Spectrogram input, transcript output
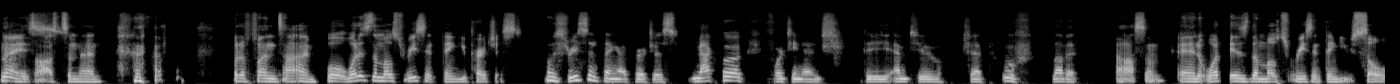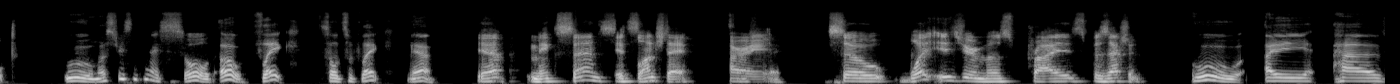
Nice. That's awesome, man. what a fun time. Well, what is the most recent thing you purchased? Most recent thing I purchased MacBook 14 inch, the M2 chip. Oof, love it. Awesome. And what is the most recent thing you sold? Ooh, most recent thing I sold. Oh, Flake. Sold some Flake. Yeah. Yeah, makes sense. It's lunch day. All lunch right. Day. So, what is your most prized possession? Ooh, I have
